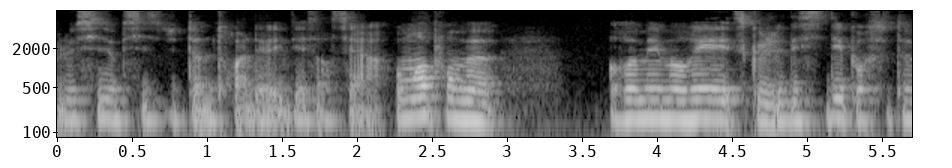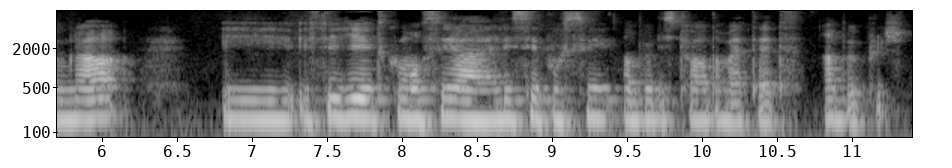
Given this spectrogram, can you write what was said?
le synopsis du tome 3 d'éveil des sorcières, au moins pour me remémorer ce que j'ai décidé pour ce tome-là et essayer de commencer à laisser pousser un peu l'histoire dans ma tête un peu plus.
